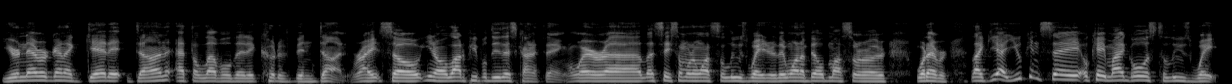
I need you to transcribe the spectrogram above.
you're never going to get it done at the level that it could have been done, right? So, you know, a lot of people do this kind of thing where, uh, let's say someone wants to lose weight or they want to build muscle or whatever. Like, yeah, you can say, okay, my goal is to lose weight.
